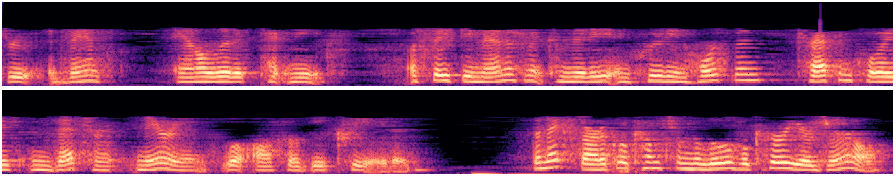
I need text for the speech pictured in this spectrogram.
through advanced analytic techniques. A safety management committee, including horsemen, track employees, and veterinarians, will also be created. The next article comes from the Louisville Courier Journal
